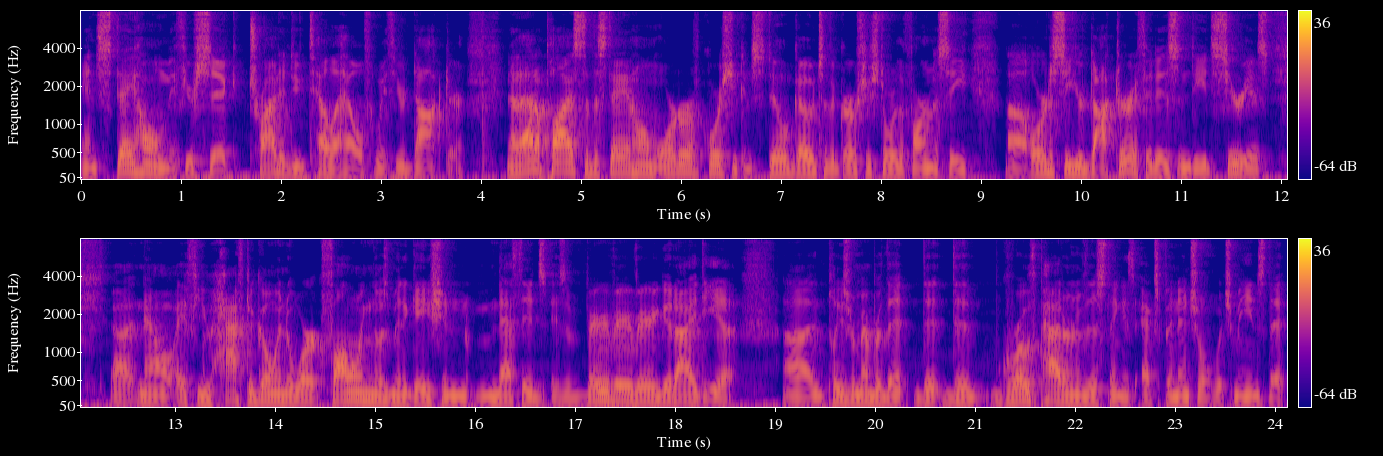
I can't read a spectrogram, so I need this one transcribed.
and stay home if you're sick. Try to do telehealth with your doctor. Now, that applies to the stay at home order. Of course, you can still go to the grocery store, the pharmacy, uh, or to see your doctor if it is indeed serious. Uh, now, if you have to go into work, following those mitigation methods is a very, very, very good idea. Uh, please remember that the the growth pattern of this thing is exponential, which means that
